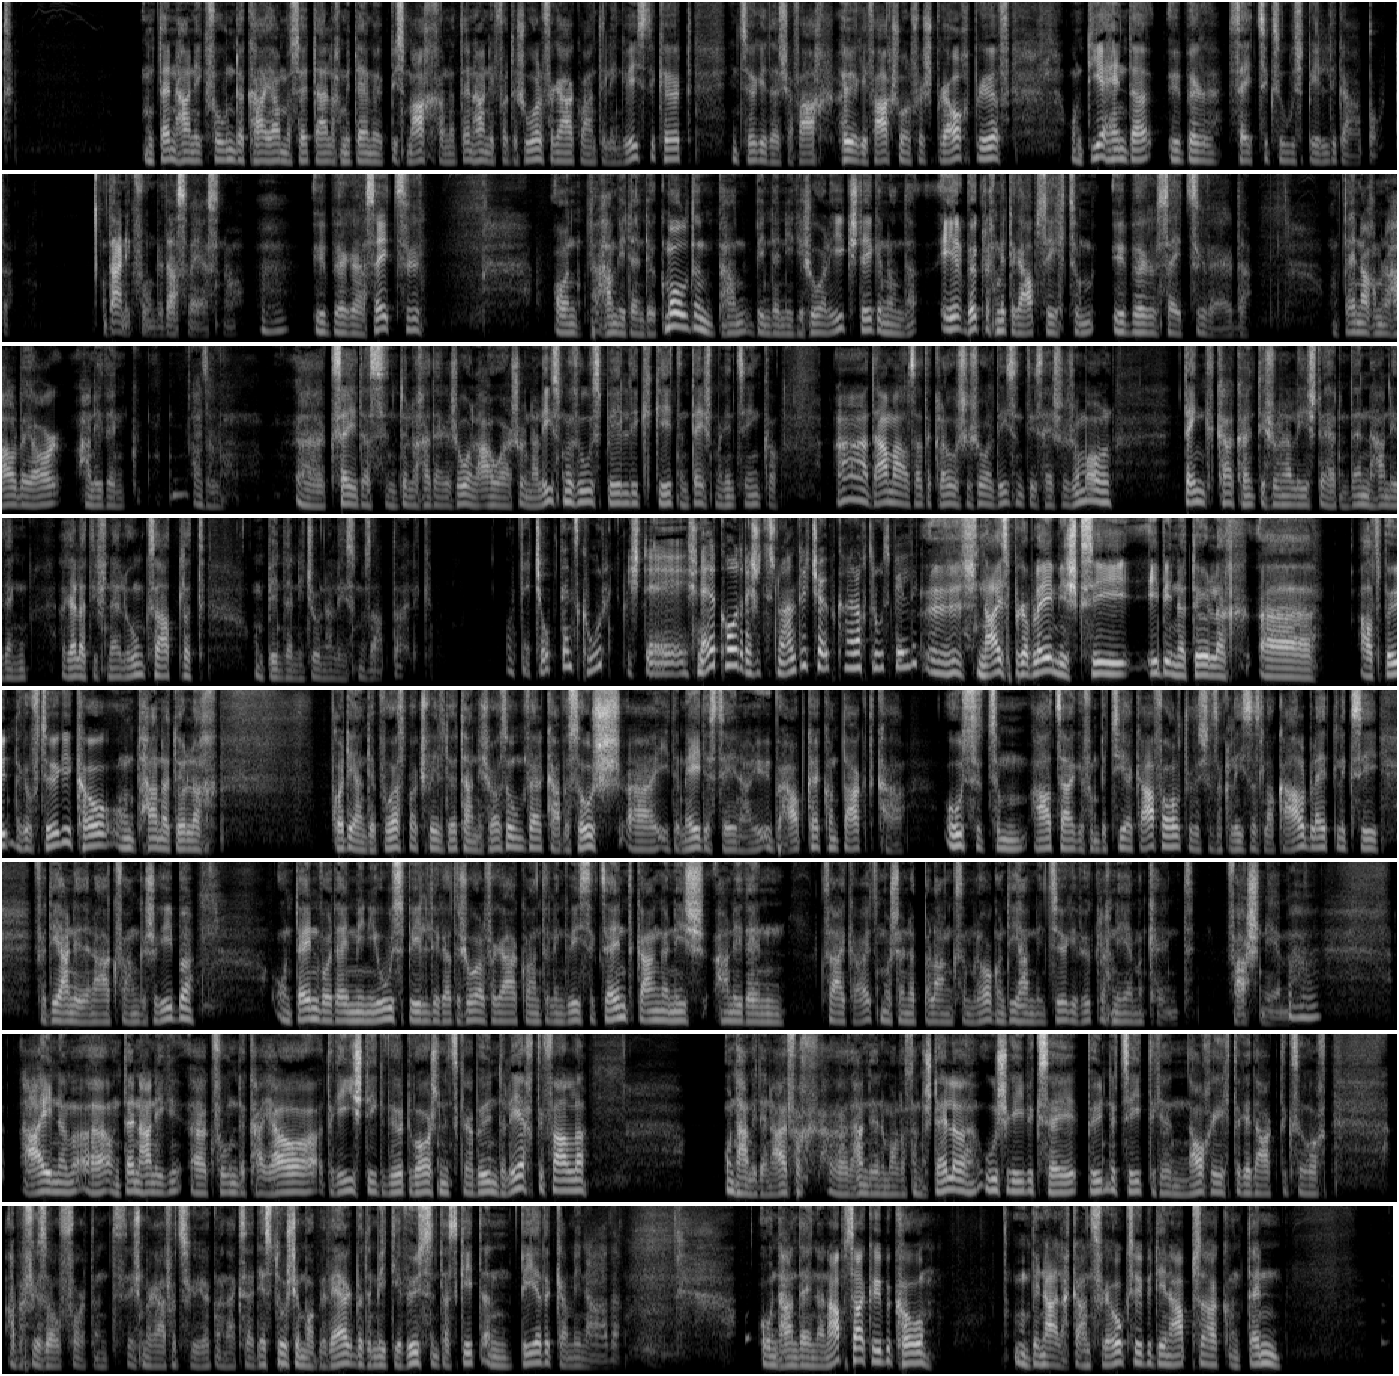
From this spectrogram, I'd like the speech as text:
Und dann habe ich gefunden, ja, man sollte eigentlich mit dem etwas machen. Und dann habe ich von der Schule für angewandte Linguistik gehört. In Zürich, das ist eine Fach, höhere Fachschule für Sprachberufe. Und die haben da Übersetzungsausbildung angeboten. Und dann habe ich gefunden, das wäre es noch. Mhm. Übersetzer und habe mich dann dort gemeldet, bin dann in die Schule eingestiegen und äh, wirklich mit der Absicht zum Übersetzer werden. Und dann nach einem halben Jahr habe ich dann also, äh, gesehen, dass es natürlich an dieser Schule auch eine Journalismusausbildung gibt. Und da ist mir in den Sinn gekommen, ah, damals an der Klosterschule dies und das hast du schon mal gedacht, könnte Journalist werden. Dann habe ich dann relativ schnell umgesattelt und bin dann in die Journalismusabteilung. Und der Job dann Kur, ist der schnell gekommen oder hast du noch andere Job nach der Ausbildung? Das Problem war, ich bin natürlich äh, als Bündner auf Zürich gekommen und habe natürlich Gut, ich habe Fußball gespielt, dort hatte ich schon ein Umfeld, aber sonst äh, in der Medienszene hatte ich überhaupt keinen Kontakt. Gehabt. Außer zum Anzeigen vom Bezirk Affolter, das war ein kleines Lokalblättchen, für die habe ich dann angefangen zu schreiben. Und dann, wo dann meine Ausbildung an der Schule für angewandte Linguistik zu Ende gegangen ist, habe ich dann gesagt, ja, jetzt musst du nicht langsam schauen. Und ich habe in Zürich wirklich niemanden kennt. Fast niemanden. Mhm. Einem, äh, und dann habe ich äh, gefunden, ja, der Einstieg würde wahrscheinlich in Graubünden leichter fallen. Und habe dann einfach, äh, habe ich dann mal so eine Stellenausschreibung gesehen, Bündner Zeitung, einen Nachrichtenredakteur gesucht aber für sofort. Und das ist mir einfach zurück und hat gesagt, jetzt tust du mal bewerben, damit die wissen, das gibt eine Bierkaminade. Und haben dann einen Absag bekommen und bin eigentlich ganz froh über den Absag. Und dann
